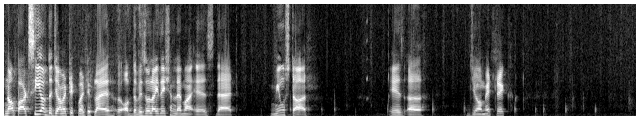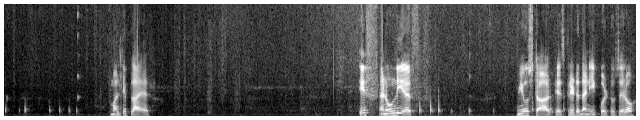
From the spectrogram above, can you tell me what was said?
Now, part C of the geometric multiplier uh, of the visualization lemma is that mu star is a geometric multiplier if and only if mu star is greater than equal to 0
